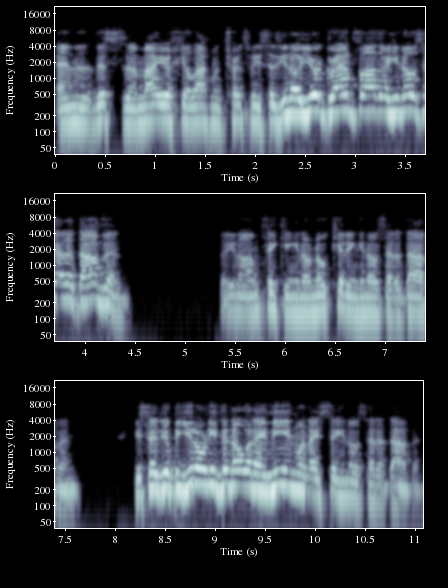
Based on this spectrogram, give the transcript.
And this uh, Yechiel turns to me, he says, you know, your grandfather, he knows how to daven. So, you know, I'm thinking, you know, no kidding, he knows how to daven. He said, yeah, but you don't even know what I mean when I say he knows how to daven.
